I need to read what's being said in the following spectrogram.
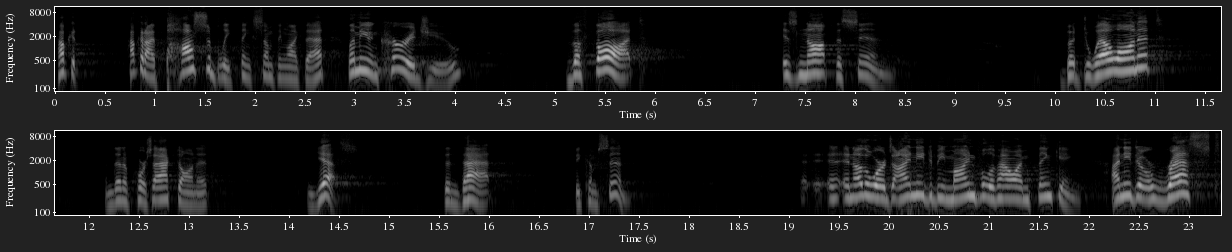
How could, how could I possibly think something like that? Let me encourage you. The thought is not the sin. But dwell on it, and then, of course, act on it. Yes, then that becomes sin. In other words, I need to be mindful of how I'm thinking. I need to arrest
